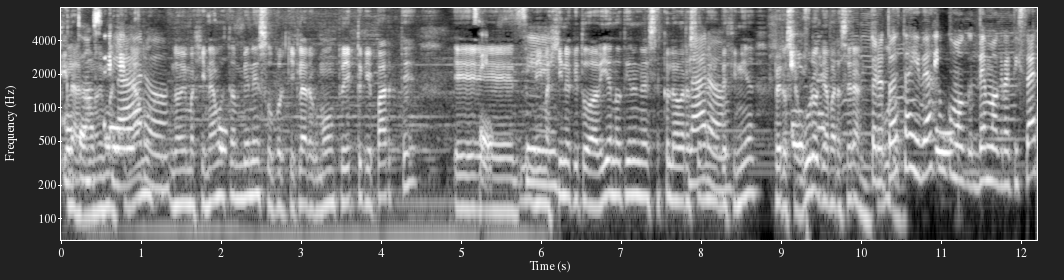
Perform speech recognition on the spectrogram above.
Claro, Entonces, nos imaginamos, Claro. nos imaginamos también eso, porque claro, como es un proyecto que parte, eh, Sí. me imagino que todavía no tienen esas colaboraciones Claro. definidas, pero seguro que Exacto. aparecerán. Pero seguro. todas estas ideas son como democratizar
